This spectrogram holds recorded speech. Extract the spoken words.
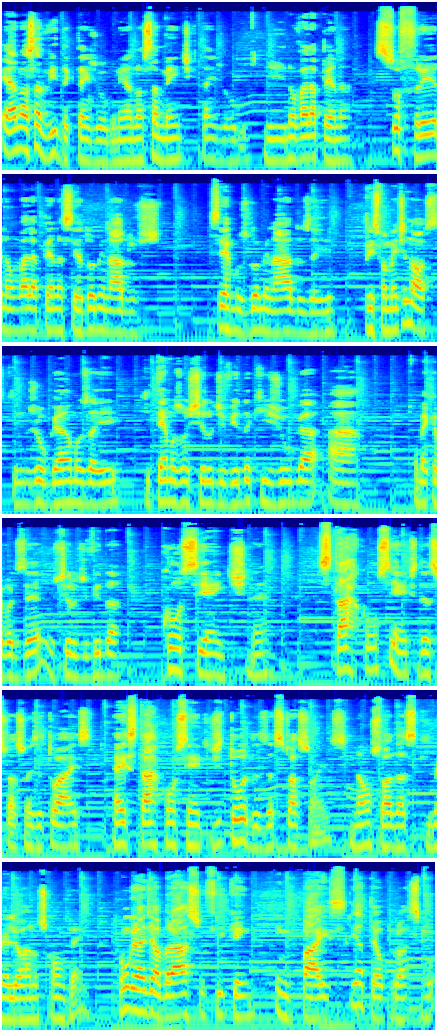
é a nossa vida que está em jogo, né? É a nossa mente que está em jogo. E não vale a pena sofrer, não vale a pena ser dominados sermos dominados aí, principalmente nós, que julgamos aí, que temos um estilo de vida que julga a, como é que eu vou dizer, um estilo de vida consciente, né? Estar consciente das situações atuais é estar consciente de todas as situações, não só das que melhor nos convém. Um grande abraço, fiquem em paz e até o próximo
